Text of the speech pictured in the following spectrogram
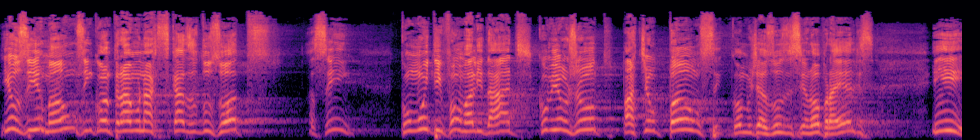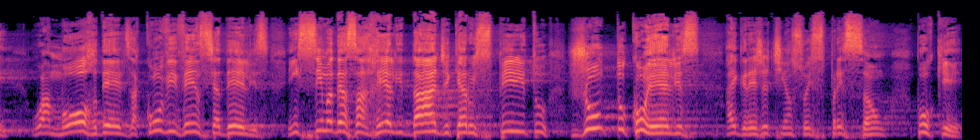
E os irmãos encontravam nas casas dos outros, assim, com muita informalidade, comiam junto, partiam pão, como Jesus ensinou para eles, e o amor deles, a convivência deles, em cima dessa realidade que era o Espírito, junto com eles, a igreja tinha sua expressão. Por quê?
